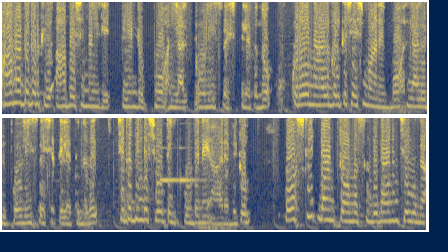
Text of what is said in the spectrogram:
ആരാധകർക്ക് ആവേശം നൽകി വീണ്ടും മോഹൻലാൽ പോലീസ് വേഷത്തിലെത്തുന്നു. കുറെ നാളുകൾക്ക് ശേഷമാണ് മോഹൻലാൽ ഒരു പോലീസ് വേഷത്തിലെത്തുന്നത്. ചിത്രത്തിന്റെ ഷൂട്ടിംഗ് ഉടനെ ആരംഭിക്കും. ഓസ്റ്റിക് ഡാൻ തോമസ് സംവിധാനം ചെയ്യുന്ന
